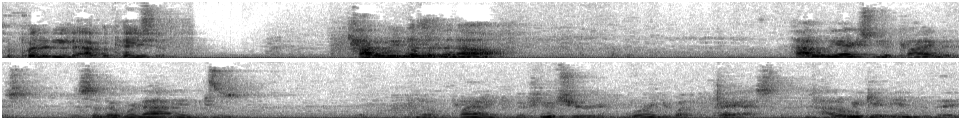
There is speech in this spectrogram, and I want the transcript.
to put it into application. How do we live in the now? How do we actually apply this so that we're not into, you know, planning for the future and worrying about the past? How do we get into the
